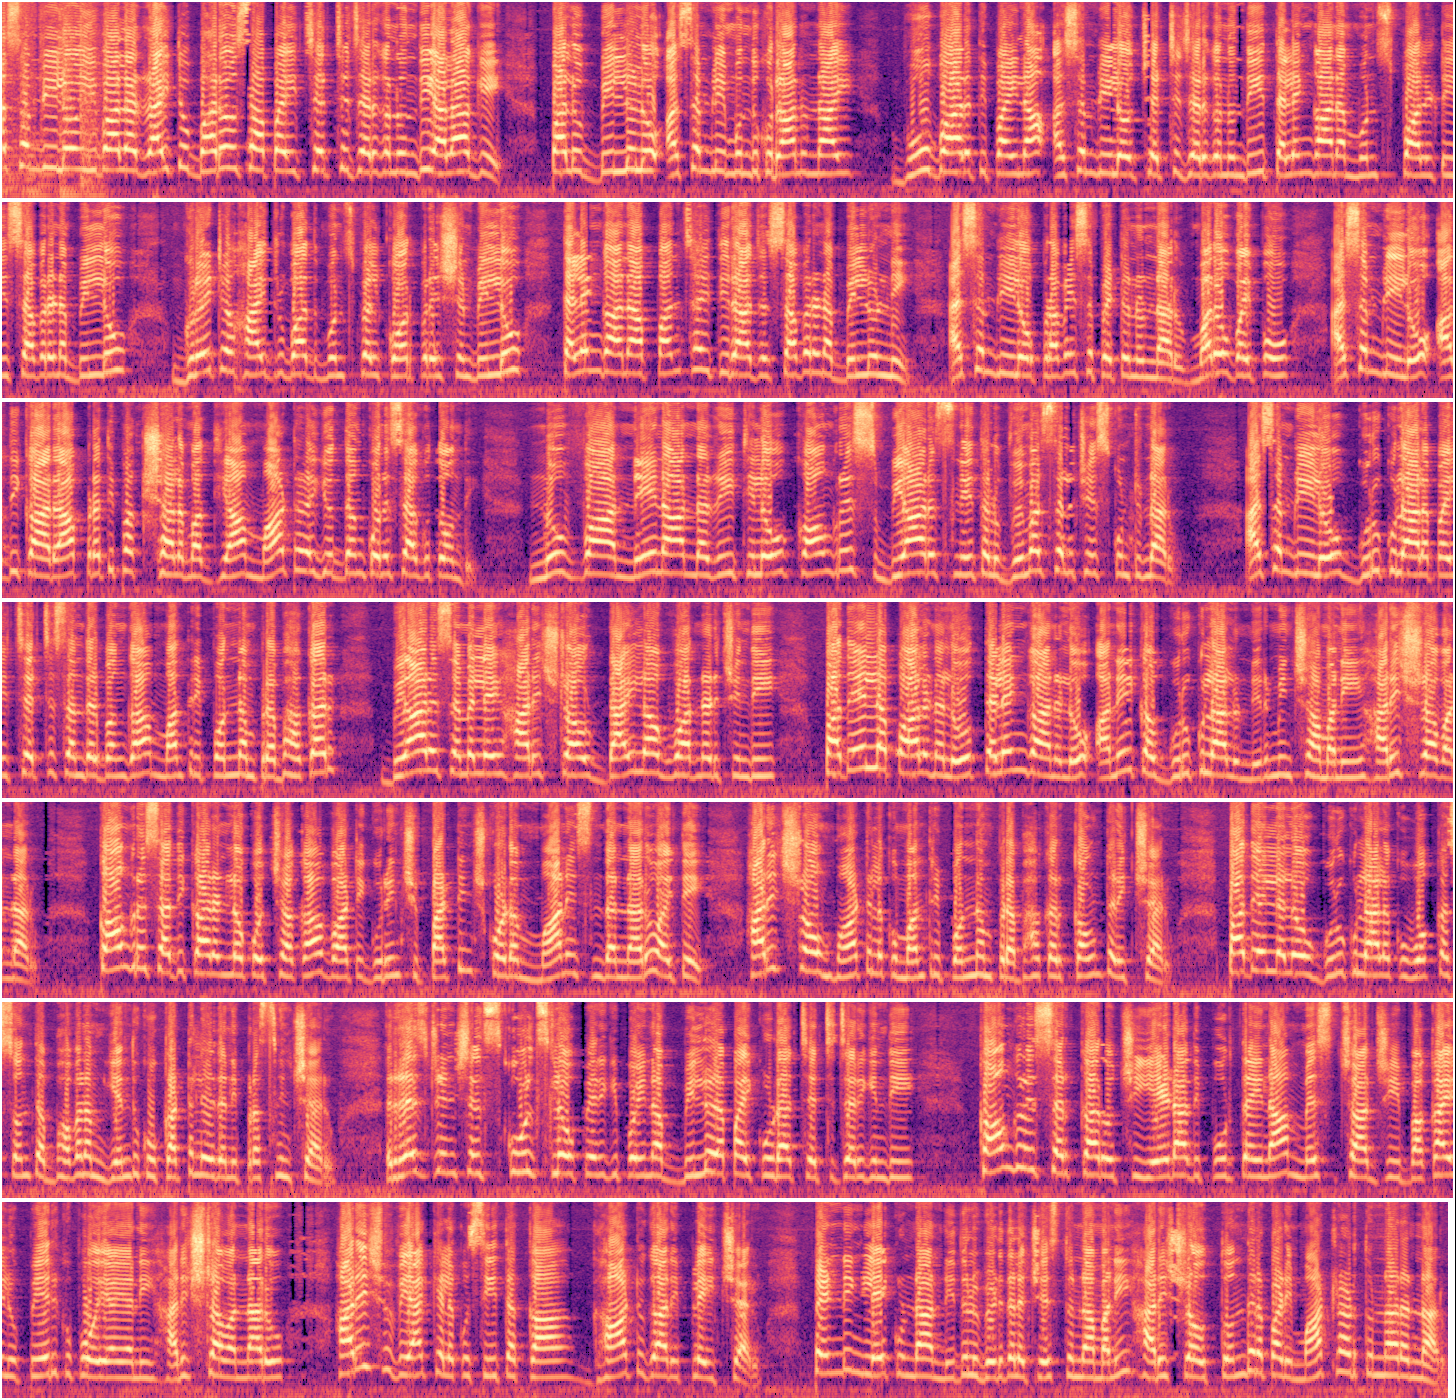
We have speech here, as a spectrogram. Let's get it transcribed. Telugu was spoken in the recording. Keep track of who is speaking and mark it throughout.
Speaker 1: అసెంబ్లీలో ఇవాళ రైతు భరోసాపై చర్చ జరగనుంది. అలాగే పలు బిల్లులు అసెంబ్లీ ముందుకు రానున్నాయి. భూభారతి పైన అసెంబ్లీలో చర్చ జరగనుంది. తెలంగాణ మున్సిపాలిటీ సవరణ bill Greater Hyderabad municipal corporation bill Telangana Panchayati Raj సవరణ బిల్లుల్ని అసెంబ్లీలో ప్రవేశపెట్టనున్నారు. మరోవైపు అసెంబ్లీలో అధికార ప్రతిపక్షాల మధ్య మాటల యుద్ధం కొనసాగుతోంది. నువ్వా నేనా అన్న రీతిలో కాంగ్రెస్ బీఆర్ఎస్ నేతలు విమర్శలు చేసుకుంటున్నారు. అసెంబ్లీలో గురుకులాలపై చర్చ సందర్భంగా మంత్రి Ponnam Prabhakar BRS MLA Harish Rao dialogue war నడిచింది. పదేళ్ళ పాలనలో తెలంగాణలో అనేక గురుకులాలు నిర్మించామని హరీష్ రావు అన్నారు. కాంగ్రెస్ అధికారంలోకి వచ్చాక వాటి గురించి పట్టించుకోవడం మానేసిందన్నారు. అయితే హరీష్ రావు మాటలకు మంత్రి పొన్నం ప్రభాకర్ కౌంటర్ ఇచ్చారు. పదేళ్ళలో గురుకులాలకు ఒక్క సొంత భవనం ఎందుకు కట్టలేదని ప్రశ్నించారు. రెసిడెన్షియల్ స్కూల్స్లో పెరిగిపోయిన బిల్లులపై కూడా చర్చ జరిగింది. కాంగ్రెస్ సర్కార్ వచ్చి ఏడాది పూర్తయినా మెస్ ఛార్జీ బకాయిలు పేరుకుపోయాయని హరీష్ రావు అన్నారు. హరీష్ వ్యాఖ్యలకు సీతక్క ఘాటుగా రిప్లై ఇచ్చారు. పెండింగ్ లేకుండా నిధులు విడుదల చేస్తున్నామని హరీష్ రావు తొందరపడి మాట్లాడుతున్నారన్నారు.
